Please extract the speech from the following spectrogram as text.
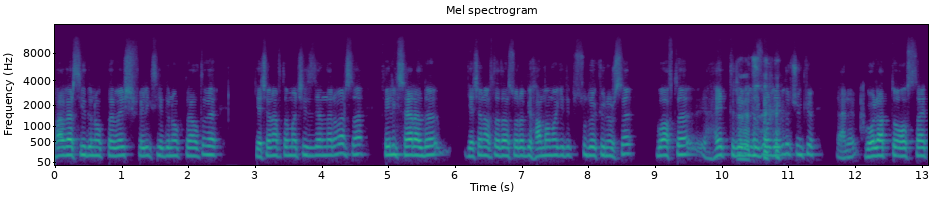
Havertz 7.5, Felix 7.6 ve geçen hafta maçı izleyenler varsa Felix herhalde geçen haftadan sonra bir hamama gidip su dökünürse bu hafta hat-trick'i evet. zorlayabilir. Çünkü yani gol attı, offside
